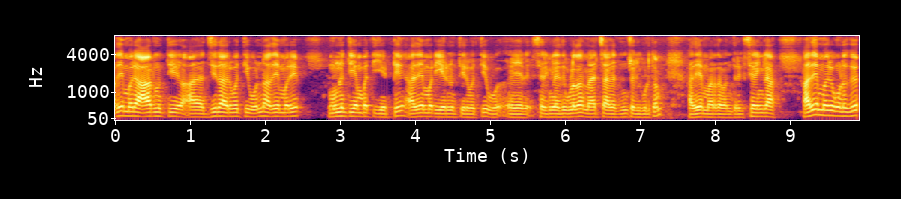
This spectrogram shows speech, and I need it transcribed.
அதே மாதிரி அறுநூற்றி ஜீரோ அறுபத்தி ஒன்று அதே மாதிரி முந்நூற்றி எண்பத்தி எட்டு அதே மாதிரி எழுநூற்றி இருபத்தி ஏழு சரிங்களா? இதுக்குள்ளே தான் மேட்ச் ஆகுதுன்னு சொல்லி கொடுத்தோம். அதே மாதிரி தான் வந்திருக்கு. சரிங்களா? அதே மாதிரி உங்களுக்கு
